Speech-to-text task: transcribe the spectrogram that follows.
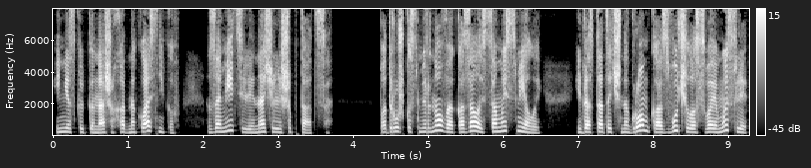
и несколько наших одноклассников заметили и начали шептаться. Подружка Смирновой оказалась самой смелой и достаточно громко озвучила свои мысли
